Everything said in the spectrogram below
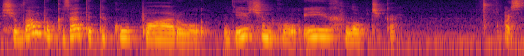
щоб вам показати таку пару дівчинку і хлопчика. Ось.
